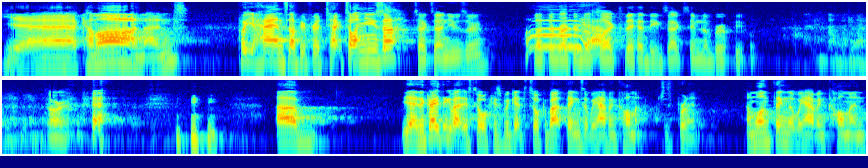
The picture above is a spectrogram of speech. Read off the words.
Yeah, come on. And put your hands up if you're a Tekton user. Tekton user. Oh, Let the record yeah. reflect they had the exact same number of people. All right. um, yeah, the great thing about this talk is we get to talk about things that we have in common, which is brilliant. And one thing that we have in common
